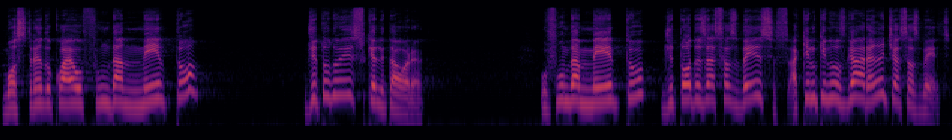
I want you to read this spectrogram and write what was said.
mostrando qual é o fundamento de tudo isso que ele está orando. O fundamento de todas essas bênçãos, aquilo que nos garante essas bênçãos,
